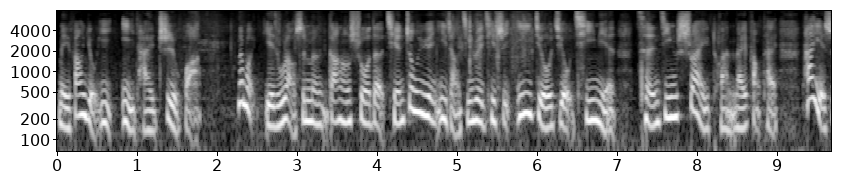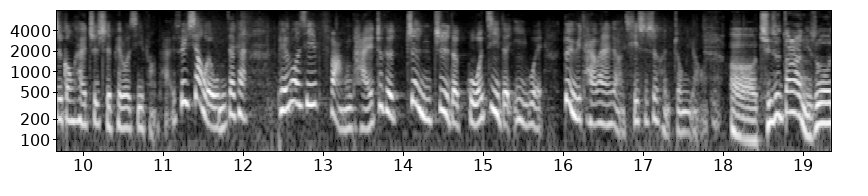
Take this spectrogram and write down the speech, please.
美方有意以台制华。那么，也如老师们刚刚说的，前众议院议长金瑞基是一九九七年曾经率团来访台，他也是公开支持佩洛西访台。所以，校委，我们再看佩洛西访台这个政治的国际的意味。对于台湾来讲，其实是很重要的。呃，其实当然，你说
